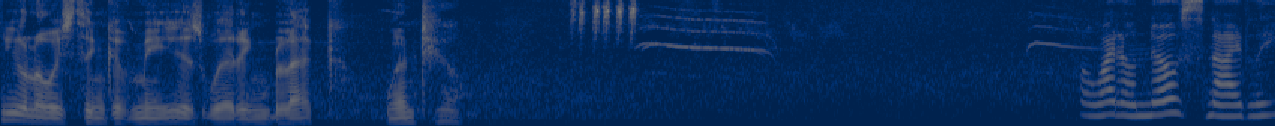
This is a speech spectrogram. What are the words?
you'll always think of me as wearing black, won't you? Oh, I don't know, Snidely.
